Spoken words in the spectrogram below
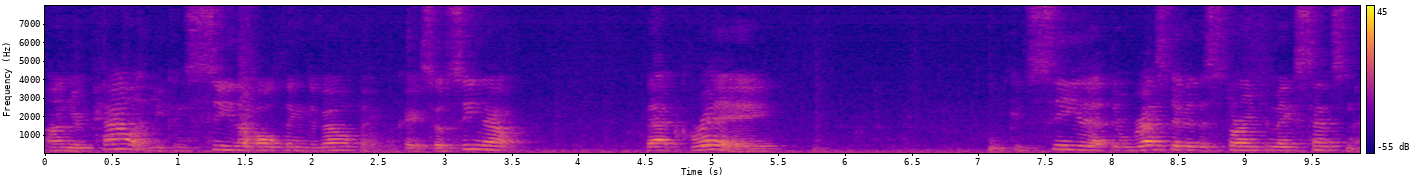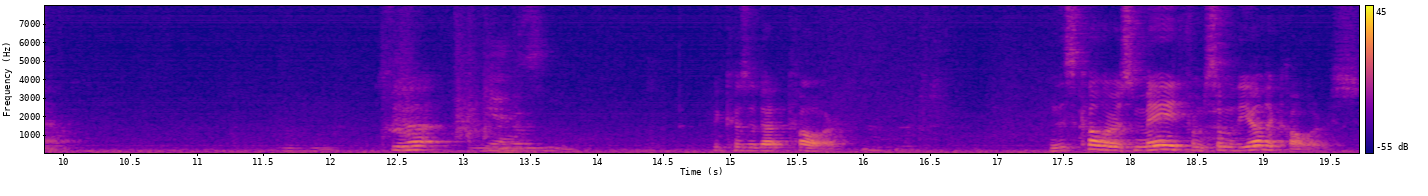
on your palette, you can see the whole thing developing. Okay, so see now, that gray, you can see that the rest of it is starting to make sense now. See that? Yes. Because of that color. And this color is made from some of the other colors.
